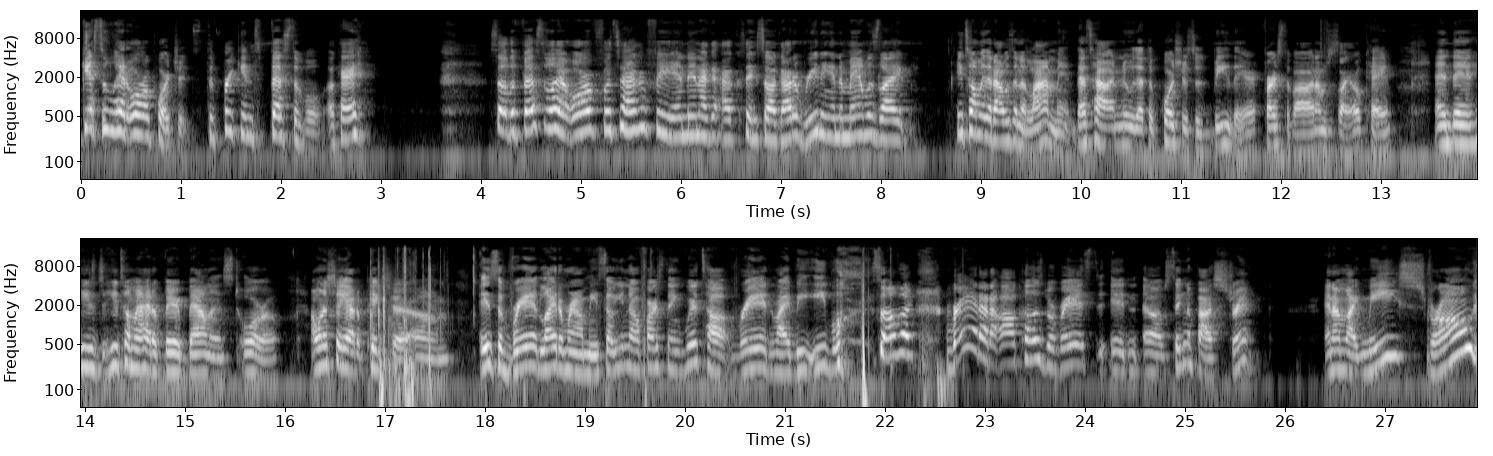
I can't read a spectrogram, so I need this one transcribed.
guess who had aura portraits? The freaking festival. Okay. So the festival had aura photography, and then I got I, so I got a reading, and the man was like, he told me that I was in alignment. That's how I knew that the portraits would be there, first of all. And I'm just like, okay. And then he's he told me I had a very balanced aura. I want to show you how the picture. Um, it's a red light around me. So, you know, first thing we're taught, red might be evil. so I'm like, red out of all colors, but red it uh, signifies strength. And I'm like, me strong?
